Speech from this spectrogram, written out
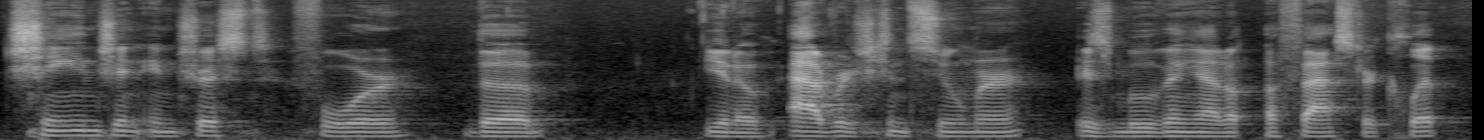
change in interest for the you know average consumer is moving at a, a faster clip?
